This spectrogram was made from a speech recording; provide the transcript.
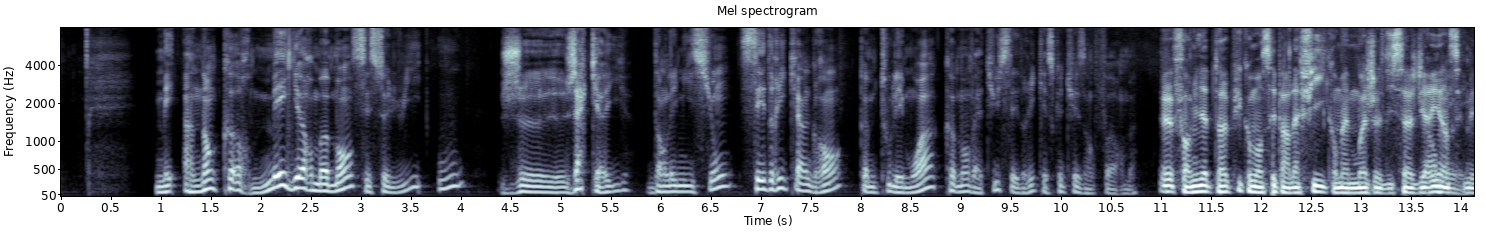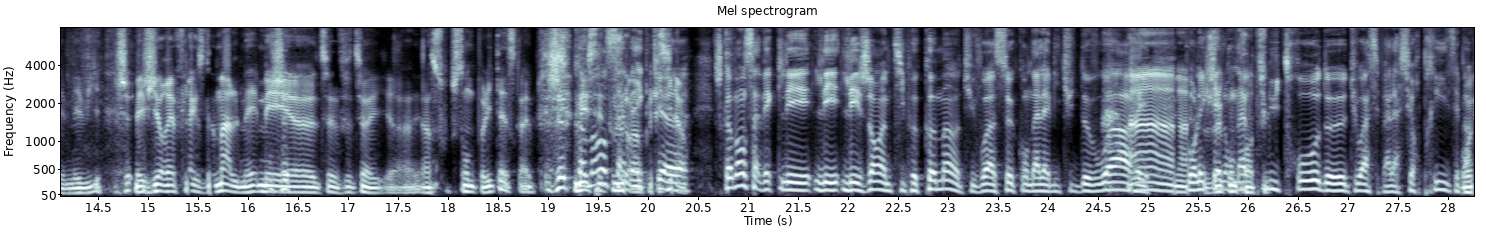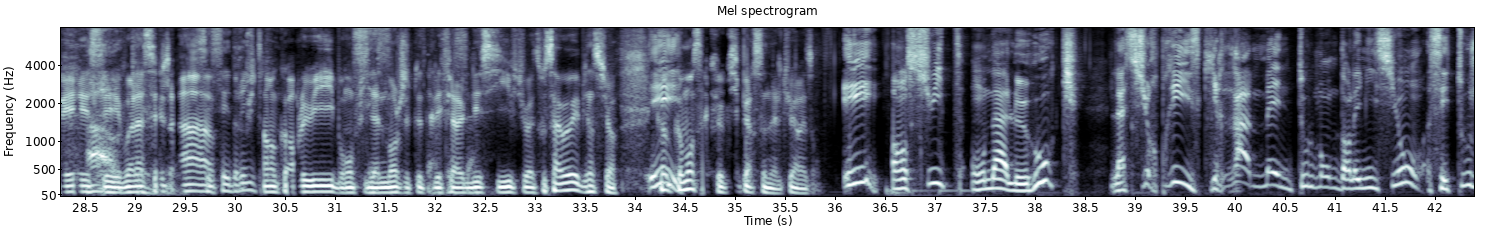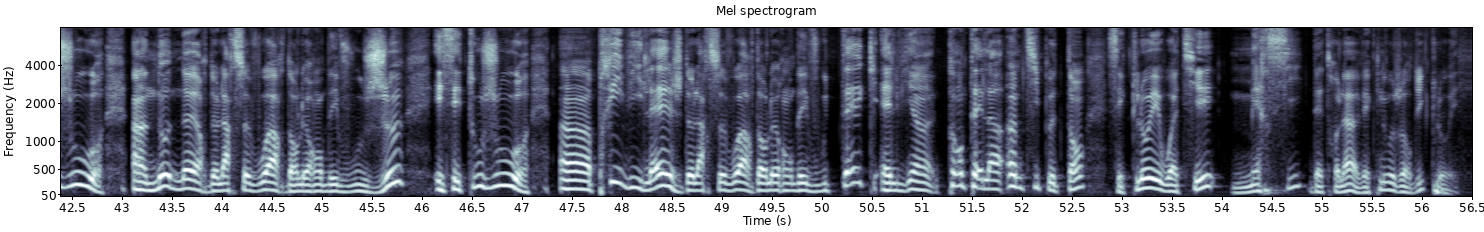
Mais un encore meilleur moment, c'est celui où j'accueille dans l'émission Cédric Ingrand, comme tous les mois. Comment vas-tu, Cédric? Est-ce que tu es en forme? Euh, formidable, t'aurais pu commencer par la fille quand même. Moi, je dis ça, je dis rien. C'est mes, mes, vieux, réflexes de mal, mais mais euh, il y a un soupçon de politesse quand même. Je commence avec euh, je commence avec les, les les gens un petit peu communs, tu vois, ceux qu'on a l'habitude de voir et ah, pour lesquels on n'a plus trop de, tu vois, c'est pas la surprise, c'est pas. Oui, ah, c'est voilà, c'est ah, Cédric. Putain, encore lui. Bon, finalement, j'ai peut-être aller faire une lessive, tu vois, tout ça. Oui, bien sûr. Et, commence avec le petit personnel. Tu as raison. Et ensuite, on a le hook la surprise qui ramène tout le monde dans l'émission. C'est toujours un honneur de la recevoir dans le rendez-vous jeu et c'est toujours un privilège de la recevoir dans le rendez-vous tech. Elle vient quand elle a un petit peu de temps. C'est Chloé Wattier. Merci d'être là avec nous aujourd'hui, Chloé.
